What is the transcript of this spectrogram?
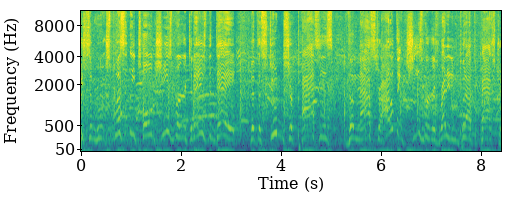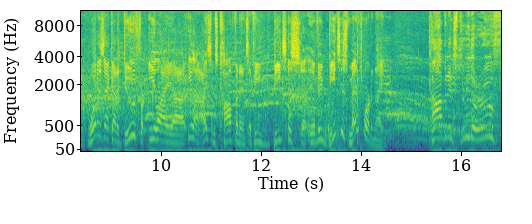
Isom, who explicitly told Cheeseburger today is the day that the student surpasses the master. I don't think Cheeseburger's ready to be put out to pasture. What does that got to do for Eli uh, Eli Isom's confidence if he beats his uh, if he beats his mentor tonight? confidence through the roof.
